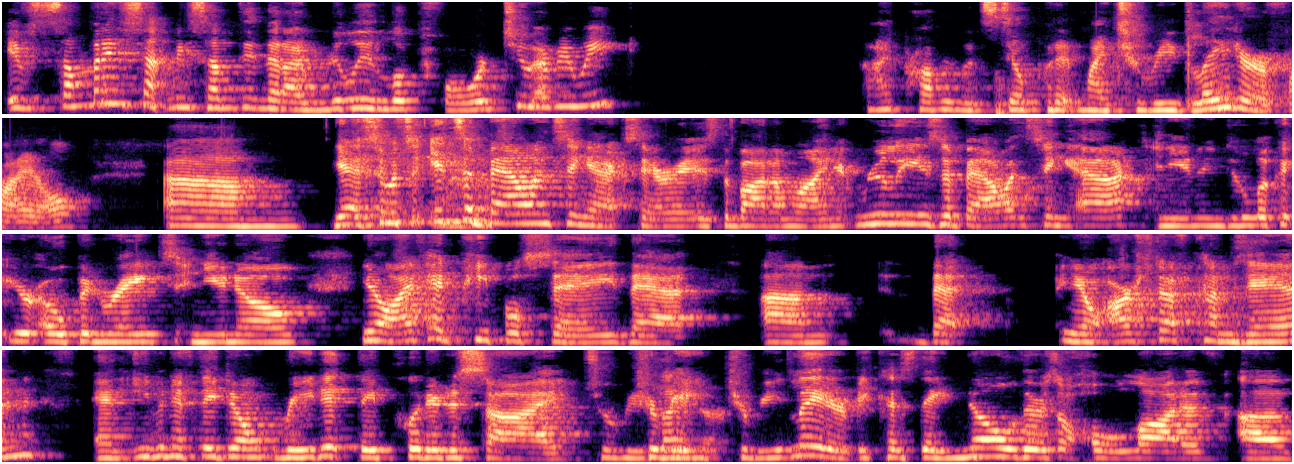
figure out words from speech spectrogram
if somebody sent me something that I really looked forward to every week, I probably would still put it in my to read later file. Um, Yeah, so it's it's a balancing act, Sarah, is the bottom line. It really is a balancing act, and you need to look at your open rates. And you know, you know, I've had people say that um, that you know our stuff comes in, and even if they don't read it, they put it aside to read to later. read to read later because they know there's a whole lot of, of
